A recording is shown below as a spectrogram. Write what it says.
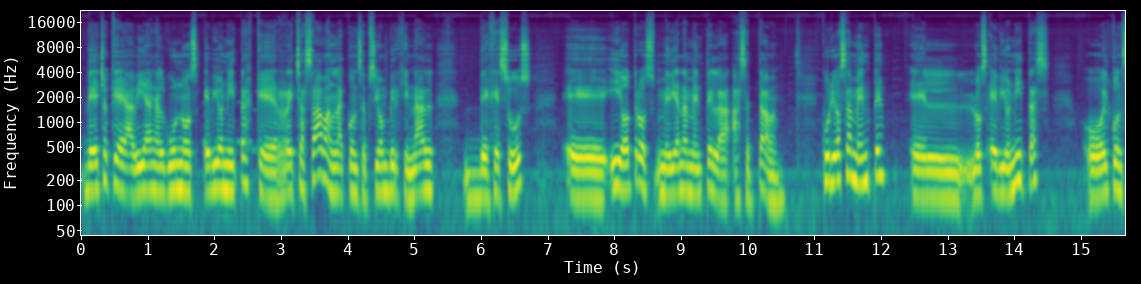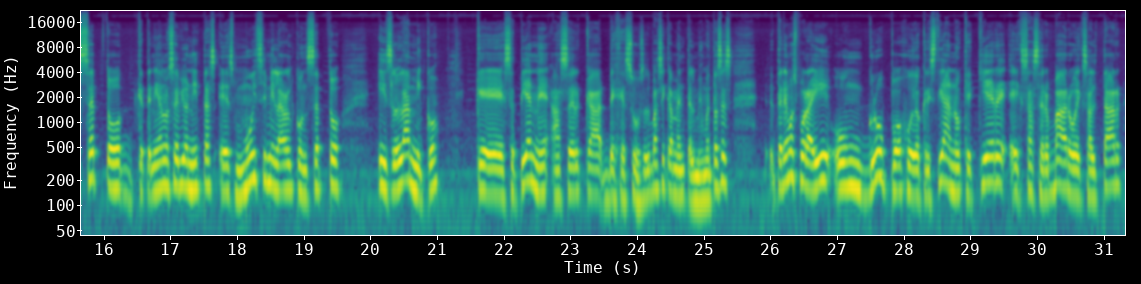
De hecho que habían algunos ebionitas que rechazaban la concepción virginal de Jesús eh, y otros medianamente la aceptaban. Curiosamente, los ebionitas o el concepto que tenían los ebionitas es muy similar al concepto islámico que se tiene acerca de Jesús. Es básicamente el mismo. Entonces, tenemos por ahí un grupo judeocristiano que quiere exacerbar o exaltar,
